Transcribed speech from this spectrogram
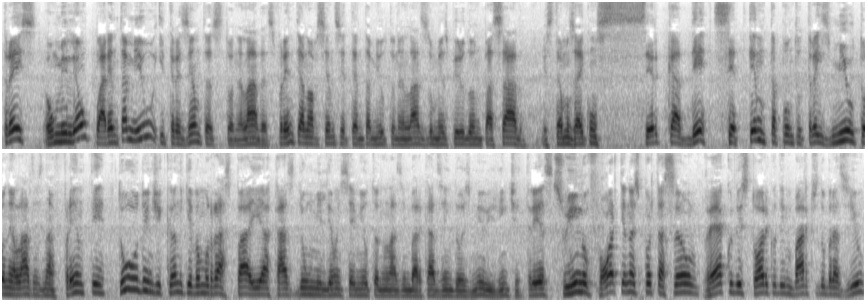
3, 1 milhão 40 mil e 300 toneladas, frente a 970 mil toneladas do mesmo período do ano passado. Estamos aí com cerca de 70,3 mil toneladas na frente, tudo indicando que vamos raspar aí a casa de 1 milhão e 100 mil toneladas embarcadas em 2023. Suíno forte na exportação, recorde histórico de embarques do Brasil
